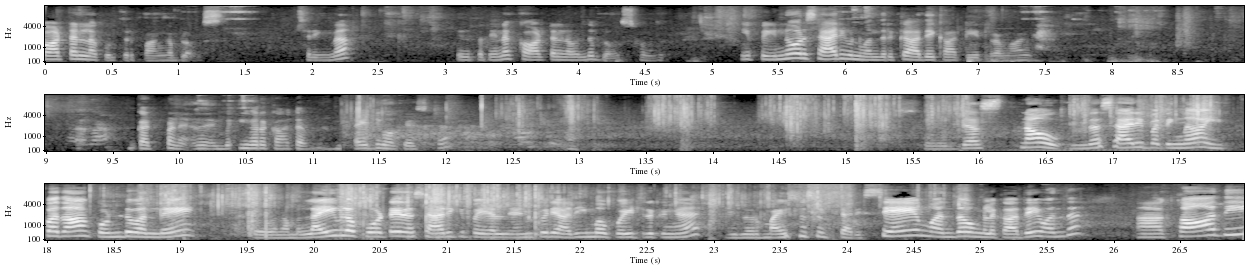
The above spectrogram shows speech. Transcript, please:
காட்டனில் கொடுத்துருப்பாங்க ப்ளவுஸ் சரிங்களா? இது பார்த்தீங்கன்னா காட்டனில் வந்து ப்ளவுஸ் வந்து. இப்போ இன்னொரு சாரீ ஒன்று வந்திருக்கு அதே காட்டிட்டுருவாங்க கட் பண்ண இவரை காட்ட writing okay sir so just now இந்த சாரீ பார்த்தீங்கன்னா இப்போ தான் கொண்டு வந்தேன். ஸோ நம்ம லைவில் போட்டு இந்த சாரீக்கு இப்போ என்கொயரி அதிகமாக போயிட்டுருக்குங்க இது ஒரு மைசூர் சில்க் சாரீ சேம் வந்து உங்களுக்கு அதே வந்து khadi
